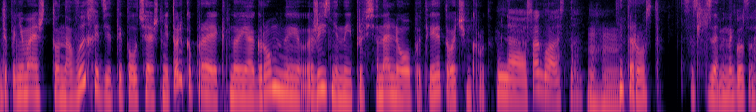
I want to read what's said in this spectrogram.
ты понимаешь, что на выходе ты получаешь не только проект, но и огромный жизненный и профессиональный опыт. И это очень круто. Да, согласна. Угу. Это рост со слезами на глазах.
